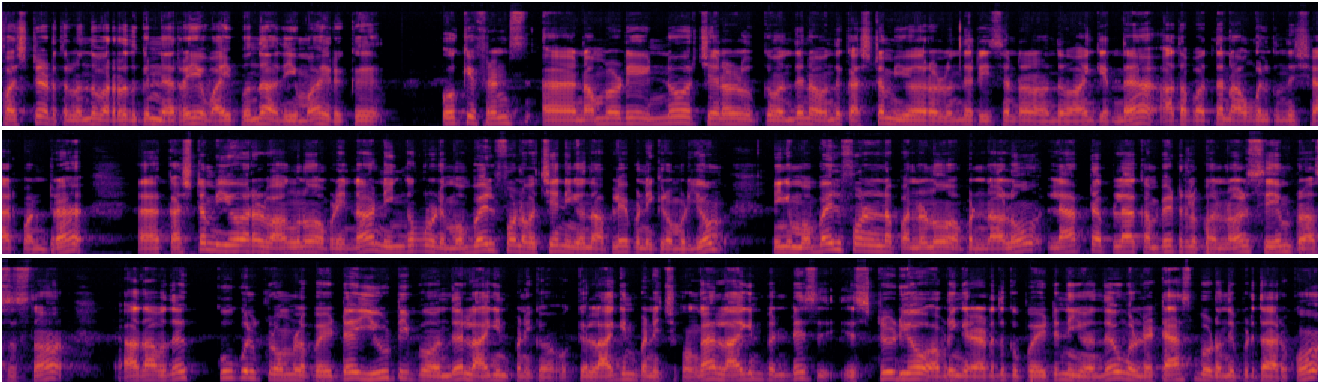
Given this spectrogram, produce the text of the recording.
ஃபஸ்ட் இடத்துல வந்து வர்றதுக்கு நிறைய வாய்ப்பு வந்து அதிகமாக இருக்குது ஓகே ஃப்ரெண்ட்ஸ் நம்மளுடைய இன்னொரு சேனலுக்கு வந்து நான் வந்து கஸ்டம் யூஆர்எல் வந்து ரீசெண்டாக நான் வந்து வாங்கியிருந்தேன். அதை பார்த்து நான் உங்களுக்கு வந்து ஷேர் பண்ணுறேன் கஸ்டம் யூஆர்எல் வாங்கணும் அப்படின்னா நீங்கள் உங்களுடைய மொபைல் ஃபோனை வச்சே நீங்கள் வந்து அப்ளை பண்ணிக்கிற முடியும். நீங்கள் மொபைல் ஃபோனில் பண்ணணும் அப்படின்னாலும் லேப்டாப்பில் கம்ப்யூட்டரில் பண்ணாலும் சேம் ப்ராசஸ் தான். அதாவது கூகுள் க்ரோமில் போயிட்டு யூடியூப் வந்து லாகின் பண்ணிக்கோ ஓகே லாகின் பண்ணிச்சுக்கோங்க. லாகின் பண்ணிட்டு ஸ்டுடியோ அப்படிங்கிற இடத்துக்கு போயிட்டு நீங்கள் வந்து உங்களுடைய டேஷ்போர்ட் வந்து இப்படி தான் இருக்கும்.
